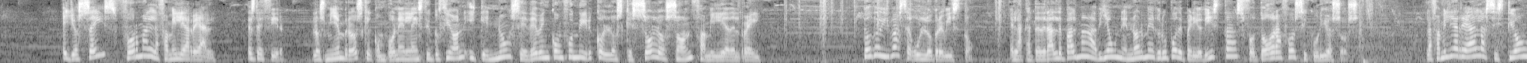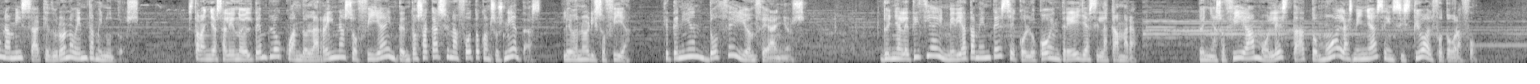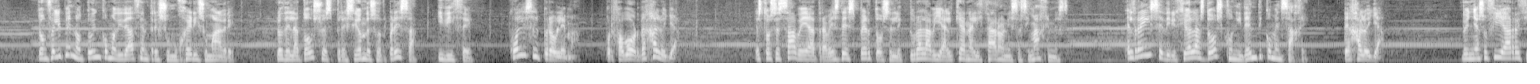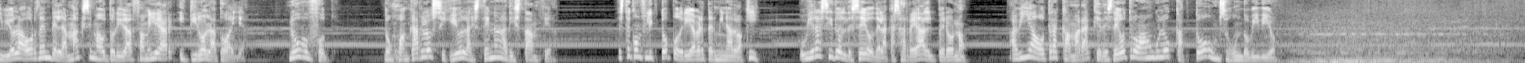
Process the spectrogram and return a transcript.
Ellos seis forman la familia real, es decir, los miembros que componen la institución y que no se deben confundir con los que solo son familia del rey. Todo iba según lo previsto. En la Catedral de Palma había un enorme grupo de periodistas, fotógrafos y curiosos. La familia real asistió a una misa que duró 90 minutos. Estaban ya saliendo del templo cuando la reina Sofía intentó sacarse una foto con sus nietas, Leonor y Sofía, que tenían 12 y 11 años. Doña Leticia inmediatamente se colocó entre ellas y la cámara. Doña Sofía, molesta, tomó a las niñas e insistió al fotógrafo. Don Felipe notó incomodidad entre su mujer y su madre. Lo delató su expresión de sorpresa y dice, ¿Cuál es el problema? Por favor, déjalo ya. Esto se sabe a través de expertos en lectura labial que analizaron esas imágenes. El rey se dirigió a las dos con idéntico mensaje. Déjalo ya. Doña Sofía recibió la orden de la máxima autoridad familiar y tiró la toalla. No hubo foto. Don Juan Carlos siguió la escena a distancia. Este conflicto podría haber terminado aquí. Hubiera sido el deseo de la Casa Real, pero no. Había otra cámara que desde otro ángulo captó un segundo vídeo.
